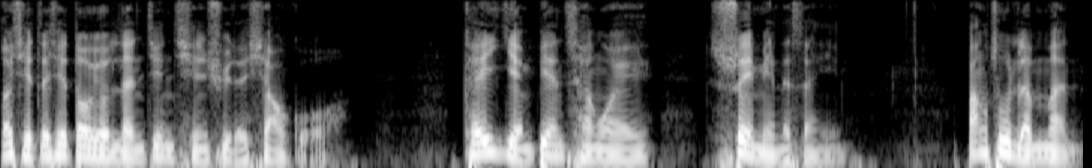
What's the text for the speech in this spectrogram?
而且这些都有冷静情绪的效果，可以演变成为睡眠的声音，帮助人们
